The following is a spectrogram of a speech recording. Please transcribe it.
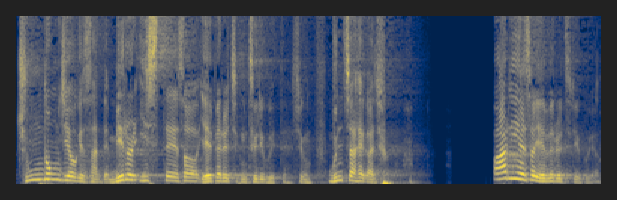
중동 지역에서 산대. 미를 이스트에서 예배를 지금 드리고 있대. 지금 문자 해가지고. 파리에서 예배를 드리고요.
